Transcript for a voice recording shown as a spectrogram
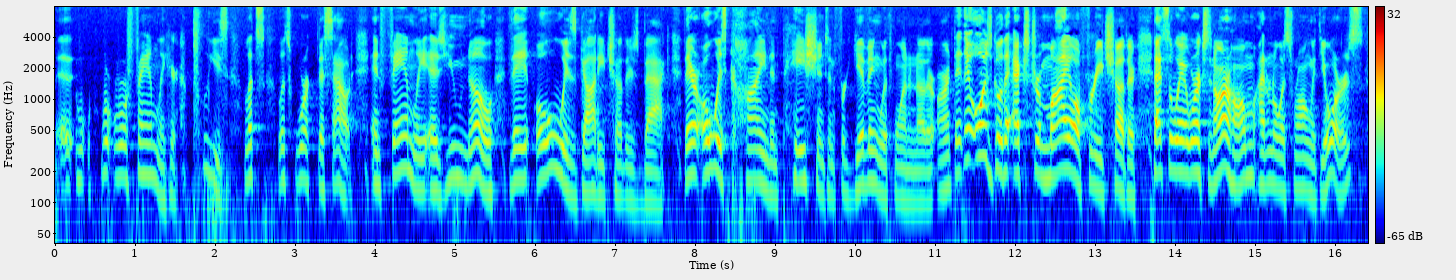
Uh, we're, we're, family here. Please, let's, let's work this out. And family, as you know, they always got each other's back. They're always kind and patient and forgiving with one another, aren't they? They always go the extra mile for each other. That's the way it works in our home. I don't know what's wrong with yours.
